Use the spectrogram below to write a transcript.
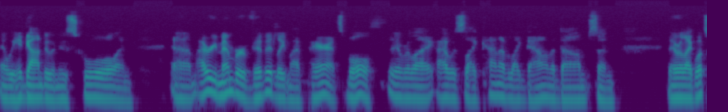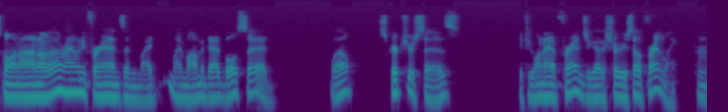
And we had gone to a new school, and um, I remember vividly my parents both. They were like, I was like kind of like down in the dumps, and they were like, "What's going on?" I don't have any friends, and my my mom and dad both said, "Well, Scripture says, if you want to have friends, you got to show yourself friendly." Hmm.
